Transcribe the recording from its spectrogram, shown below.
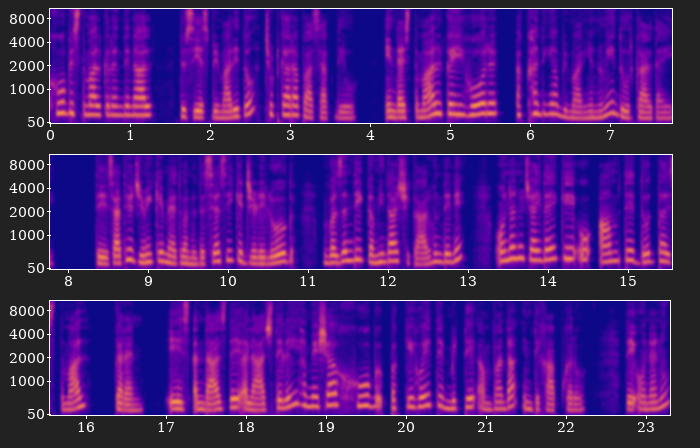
ਖੂਬ ਇਸਤੇਮਾਲ ਕਰਨ ਦੇ ਨਾਲ ਤੁਸੀਂ ਇਸ ਬਿਮਾਰੀ ਤੋਂ ਛੁਟਕਾਰਾ ਪਾ ਸਕਦੇ ਹੋ। ਇਹਦਾ ਇਸਤੇਮਾਲ ਕਈ ਹੋਰ ਅੱਖਾਂ ਦੀਆਂ ਬਿਮਾਰੀਆਂ ਨੂੰ ਵੀ ਦੂਰ ਕਰਦਾ ਹੈ ਤੇ ਸਾਥੀਓ, ਜਿਵੇਂ ਕਿ ਮੈਂ ਤੁਹਾਨੂੰ ਦੱਸਿਆ ਸੀ ਕਿ ਜਿਹੜੇ ਲੋਕ ਵਜ਼ਨ ਦੀ ਕਮੀ ਦਾ ਸ਼ਿਕਾਰ ਹੁੰਦੇ ਨੇ, ਉਹਨਾਂ ਨੂੰ ਚਾਹੀਦਾ ਹੈ ਕਿ ਉਹ ਆਮ ਤੇ ਦੁੱਧ ਦਾ ਇਸਤੇਮਾਲ ਕਰਨ। ਇਸ ਅੰਦਾਜ਼ ਦੇ ਇਲਾਜ ਦੇ ਲਈ ਹਮੇਸ਼ਾ ਖੂਬ ਪੱਕੇ ਹੋਏ ਤੇ ਮਿੱਠੇ ਅੰਬਾਂ ਦਾ ਇੰਤਖਾਬ ਕਰੋ ਤੇ ਉਹਨਾਂ ਨੂੰ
